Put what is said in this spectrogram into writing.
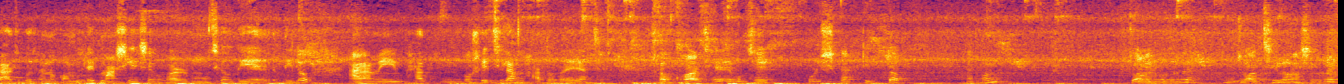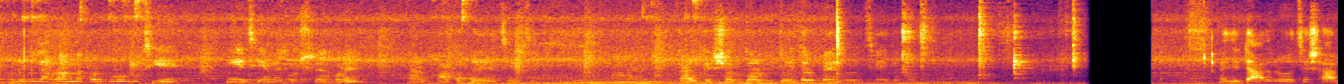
কাজ গোছানো কমপ্লিট মাসি এসে ঘর মুছেও দিয়ে দিল। আর আমি ভাত বসিয়েছিলাম, ভাতও হয়ে গেছে। সব ঘর ছেড়ে মুছে পরিষ্কার টিপটপ। এখন জলের বোতলে জল ছিল না, সেগুলো ভরে নিলাম। রান্নাঘর পুরো গুছিয়ে নিয়েছি আমি পরিষ্কার করে। আর ভাতও হয়ে গেছে। আর কালকের সব তর দই তরকারি রয়েছে দেখো। এই যে ডাল রয়েছে, শাক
